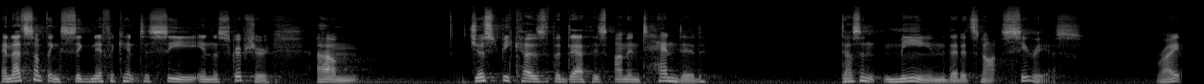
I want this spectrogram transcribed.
And that's something significant to see in the scripture. Um, just because the death is unintended doesn't mean that it's not serious, right?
